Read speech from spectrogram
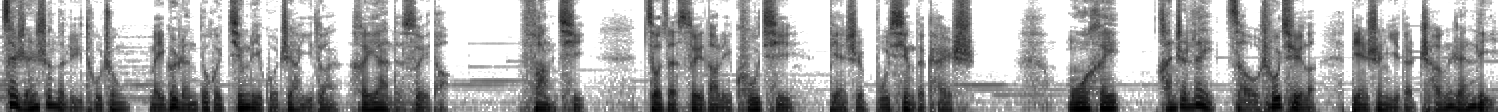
在人生的旅途中，每个人都会经历过这样一段黑暗的隧道。放弃，坐在隧道里哭泣，便是不幸的开始；摸黑，含着泪走出去了，便是你的成人礼。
